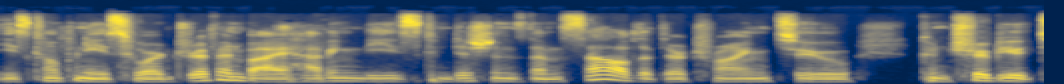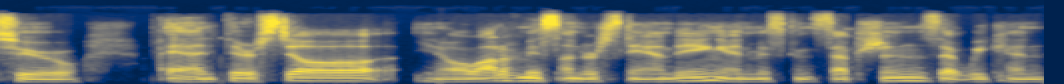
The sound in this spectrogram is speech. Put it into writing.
these companies who are driven by having these conditions themselves that they're trying to contribute to. And there's still you know a lot of misunderstanding and misconceptions that we can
